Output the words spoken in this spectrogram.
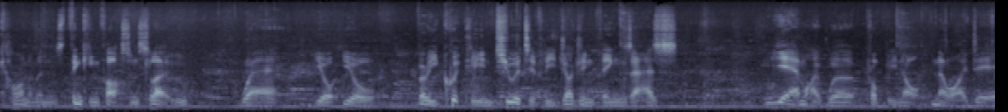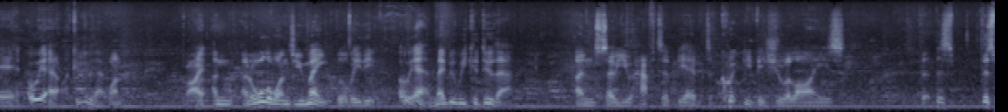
Kahneman's thinking fast and slow, where you're you're very quickly intuitively judging things as, yeah, might work, probably not, no idea. Oh yeah, I could do that one, right? And and all the ones you make will be the, oh yeah, maybe we could do that. And so you have to be able to quickly visualize that there's there's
